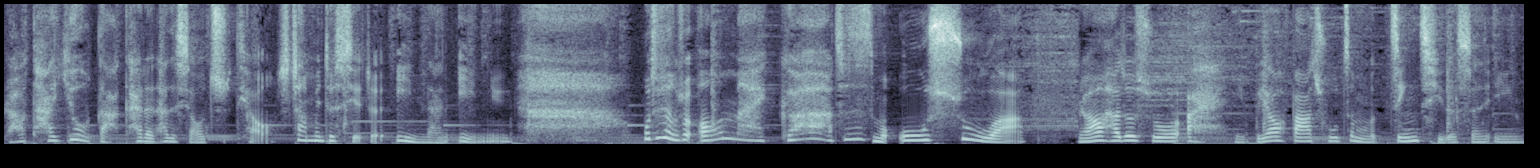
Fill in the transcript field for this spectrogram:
然后他又打开了他的小纸条，上面就写着一男一女。我就想说，Oh my God，这是什么巫术啊？然后他就说，哎，你不要发出这么惊奇的声音，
